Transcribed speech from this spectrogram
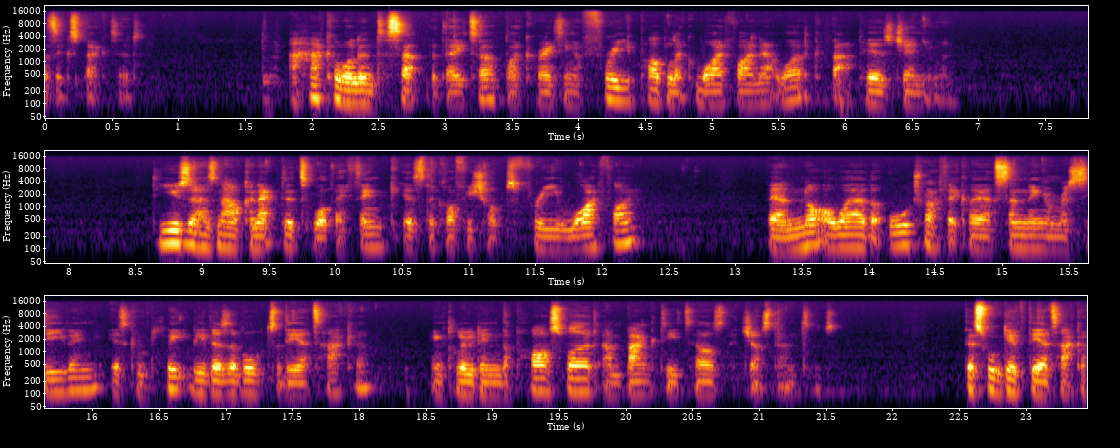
as expected. A hacker will intercept the data by creating a free public Wi-Fi network that appears genuine. The user has now connected to what they think is the coffee shop's free Wi-Fi they are not aware that all traffic they are sending and receiving is completely visible to the attacker, including the password and bank details they just entered. This will give the attacker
